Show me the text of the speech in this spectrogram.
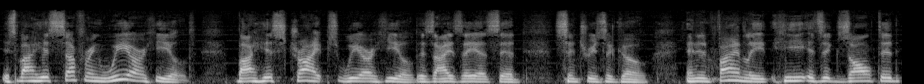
It's by his suffering we are healed. By his stripes we are healed, as Isaiah said centuries ago. And then finally, he is exalted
